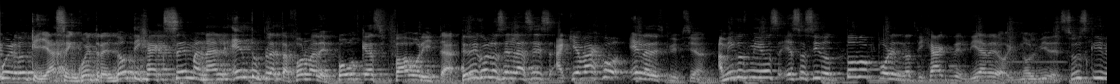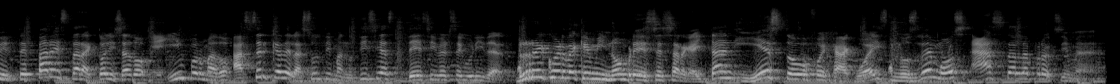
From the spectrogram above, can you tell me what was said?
Recuerdo que ya se encuentra el Naughty Hack semanal en tu plataforma de podcast favorita. Te dejo los enlaces aquí abajo en la descripción. Amigos míos, eso ha sido todo por el Naughty Hack del día de hoy. No olvides suscribirte para estar actualizado e informado acerca de las últimas noticias de ciberseguridad. Recuerda que mi nombre es César Gaitán y esto fue Hackwise. Nos vemos hasta la próxima.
